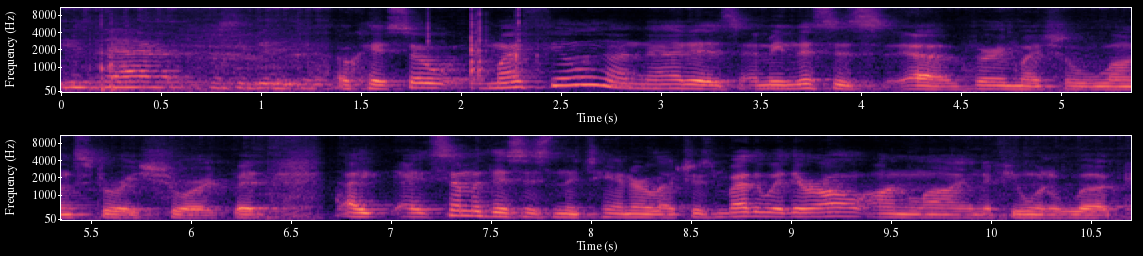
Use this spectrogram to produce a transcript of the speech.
is there possibility? Okay, so my feeling on that is, I mean, this is uh, very much a long story short, but I, I, some of this is in the Tanner lectures. And by the way, they're all online if you want to look.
